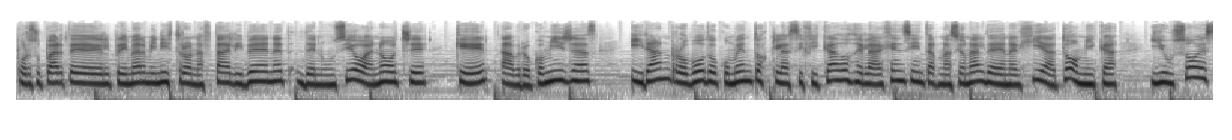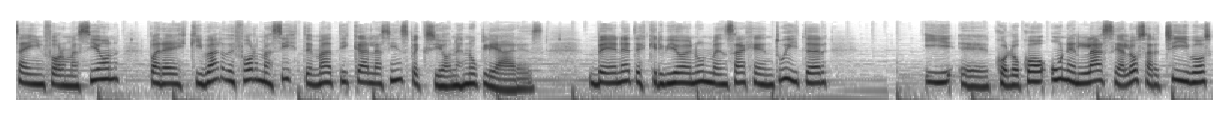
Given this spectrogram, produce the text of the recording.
Por su parte, el primer ministro Naftali Bennett denunció anoche que, abro comillas, Irán robó documentos clasificados de la Agencia Internacional de Energía Atómica y usó esa información para esquivar de forma sistemática las inspecciones nucleares. Bennett escribió en un mensaje en Twitter y eh, colocó un enlace a los archivos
